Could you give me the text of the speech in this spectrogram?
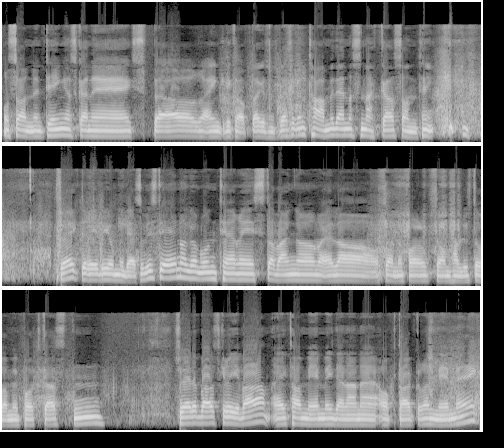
og sånne ting. Og så kan jeg spørre egentlig hva som er best. Jeg kan ta med den og snakke og sånne ting. Så jeg driver jo med det. Så hvis det er noen rundt her i Stavanger eller sånne folk som har lyst til å være med i podkasten, så er det bare å skrive. Jeg tar med meg denne opptakeren med meg.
